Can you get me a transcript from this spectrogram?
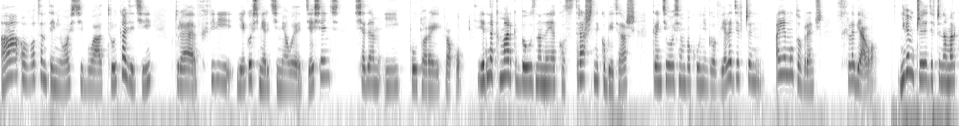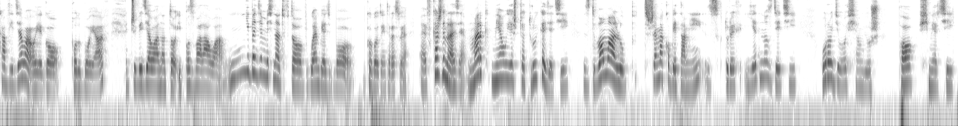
A owocem tej miłości była trójka dzieci, które w chwili jego śmierci miały 10, 7 i półtorej roku. Jednak Mark był znany jako straszny kobieciarz, kręciło się wokół niego wiele dziewczyn, a jemu to wręcz schlebiało. Nie wiem, czy dziewczyna Marka wiedziała o jego podbojach. Czy wiedziała na to i pozwalała? Nie będziemy się nawet w to wgłębiać, bo kogo to interesuje. E, w każdym razie, Mark miał jeszcze trójkę dzieci z dwoma lub trzema kobietami, z których jedno z dzieci urodziło się już po śmierci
